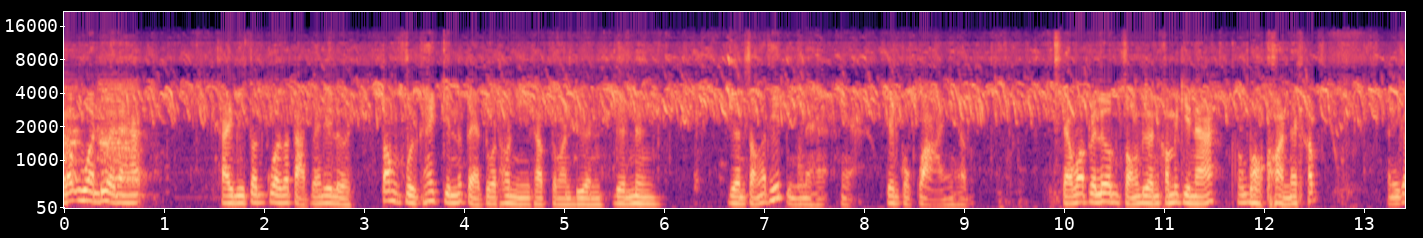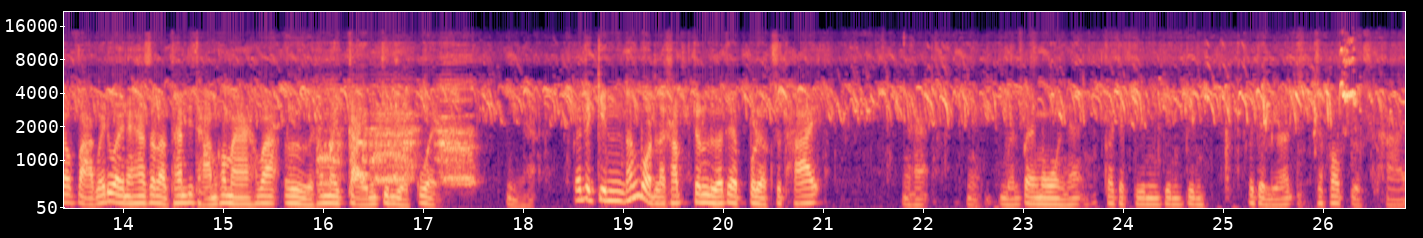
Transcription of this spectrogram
แล้วอ้วนด้วยนะฮะใครมีต้นกล้วยก็ตัดไว้ได้เลย ต้องฝึกให้กินตั้งแต่ตัวเท่านี้ครับประมาณเดือนเดือนหนึ่งเดือนสองอาทิตย์อย่างนี้นะฮะเนี่ยเดือนกว่าๆอย่างนี้ครับ แต่ว่าไปเริ่มสองเดือนเขาไม่กินนะต้องบอกก่อนนะครับ อันนี้ก็ฝากไว้ด้วยนะฮะสำหรับท่านที่ถามเข้ามาว่า เออทำไมไก่มันกินเหยวกกล้วยนี่ฮะก็จะกินทั้งหมดแหละครับ จนเหลือแต่เปลือกสุดท้ายนะฮะเหมือนแตงโมอย่างเงี้ยก็จะกินกินกิน ก็จะเหลือเฉพาะเปลือกสุดท้าย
